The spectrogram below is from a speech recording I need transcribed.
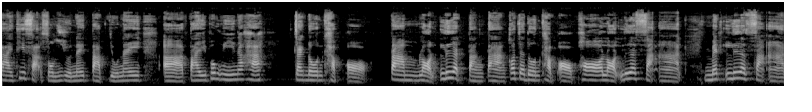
กายที่สะสมอยู่ในตับอยู่ในไตพวกนี้นะคะ จะโดนขับออกตามหลอดเลือดต่างๆ ก็จะโดนขับออกพอหลอดเลือดสะอาด เม็ดเลือดสะอาด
